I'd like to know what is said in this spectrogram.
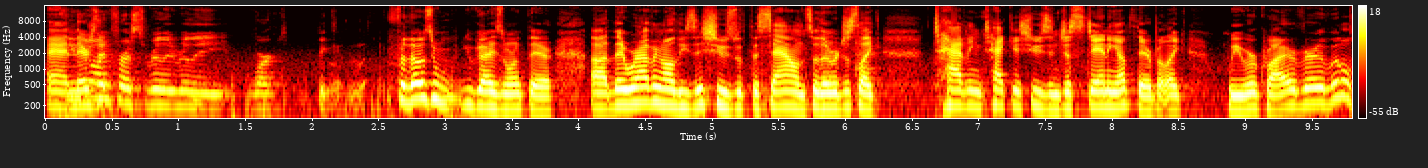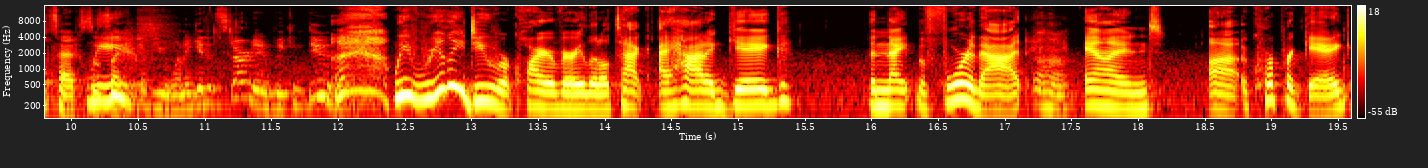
And You there's going a, first really really worked. For those of you guys who weren't there, uh, they were having all these issues with the sound, so they were just like t- having tech issues and just standing up there. But like we require very little tech, so We- it's like if you want to get it started, we can do that. we really do require very little tech. I had a gig the night before that, Uh-huh. and uh, a corporate gig,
